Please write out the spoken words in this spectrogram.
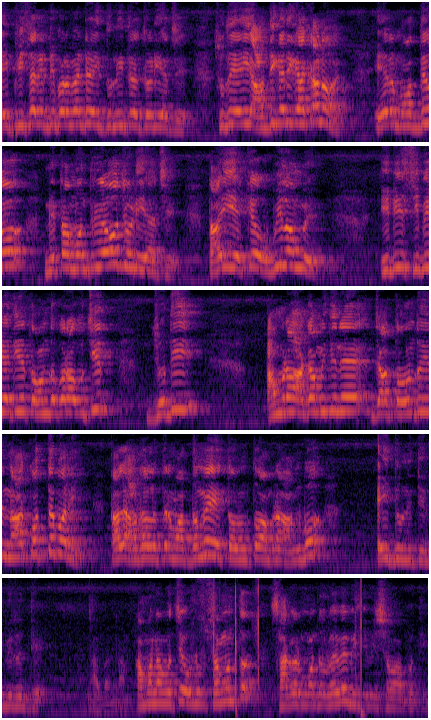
এই ফিশারি ডিপার্টমেন্টের এই দুর্নীতিটা জড়িয়ে আছে। শুধু এই আধিকারিক একা নয়, এর মধ্যেও নেতা মন্ত্রীরাও জড়িয়ে আছে। তাই একে অবিলম্বে ইডি সিবিআই দিয়ে তদন্ত করা উচিত। যদি আমরা আগামী দিনে যা তদন্ত যদি না করতে পারি, তাহলে আদালতের মাধ্যমে এই তদন্ত আমরা আনব এই দুর্নীতির বিরুদ্ধে। আপনার নাম। আমার নাম হচ্ছে অনুপ সামন্ত সাগর মণ্ডল ভাবে বিজেপি সভাপতি।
